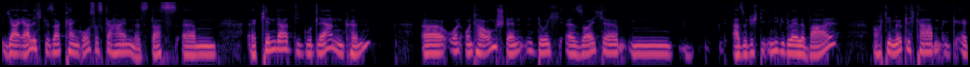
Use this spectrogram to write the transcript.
ja ehrlich gesagt kein großes Geheimnis, dass ähm, äh, Kinder, die gut lernen können, äh, und unter Umständen durch äh, solche, mh, mm, also durch die individuelle Wahl, auch die Möglichkeit haben, äh,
